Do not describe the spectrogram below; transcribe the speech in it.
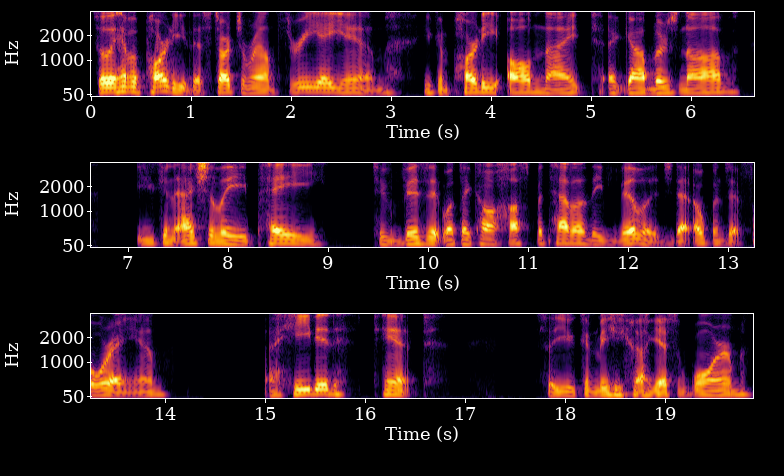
So they have a party that starts around 3 a.m. You can party all night at Gobbler's Knob. You can actually pay to visit what they call Hospitality Village that opens at 4 a.m. A heated tent. So you can be, I guess, warm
